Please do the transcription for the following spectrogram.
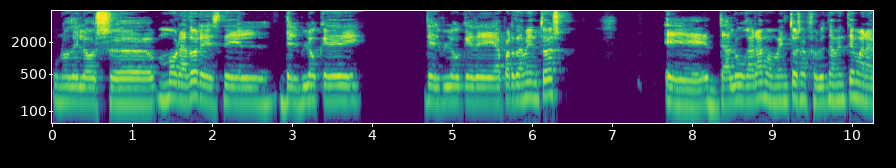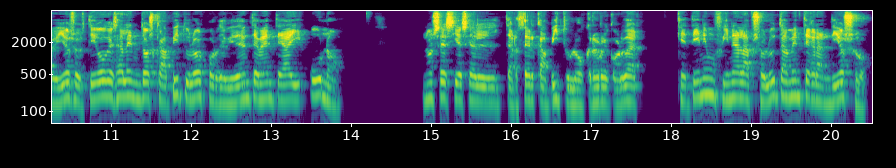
uno de los eh, moradores del, bloque de, del bloque de apartamentos, eh, da lugar a momentos absolutamente maravillosos. Digo que salen dos capítulos porque evidentemente hay uno, no sé si es el tercer capítulo, creo recordar, que tiene un final absolutamente grandioso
